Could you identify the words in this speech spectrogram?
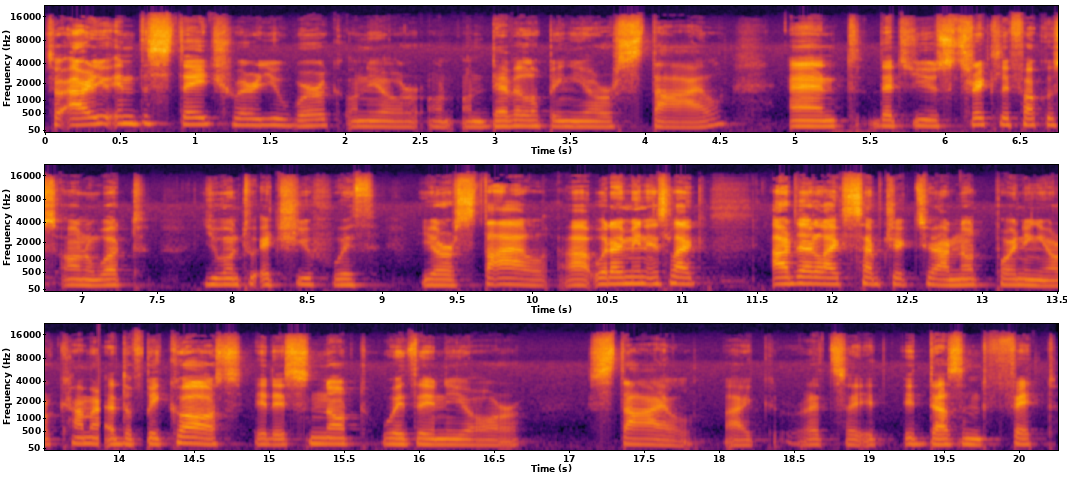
So are you in the stage where you work on your on, on developing your style and that you strictly focus on what you want to achieve with your style? Uh, what I mean is like are there like subjects you are not pointing your camera at the, because it is not within your style like let's say it, it doesn't fit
